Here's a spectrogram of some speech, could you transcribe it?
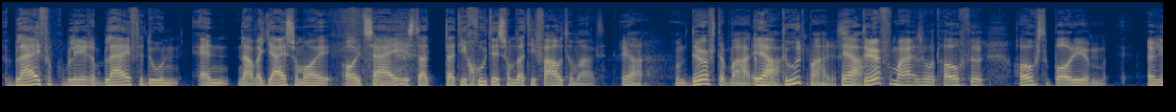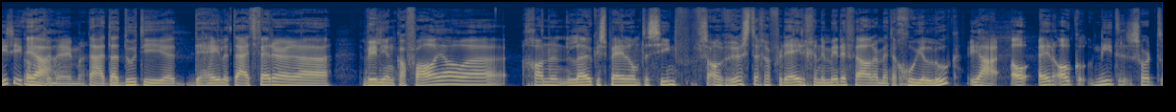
blijven proberen, blijven doen. En nou, wat jij zo mooi ooit zei, is dat, dat hij goed is omdat hij fouten maakt. Ja, om durf te maken. Ja. Doe het maar eens. Ja. Durf maar eens op het hoogste, hoogste podium een risico ja, te nemen. Nou, dat doet hij eh, de hele tijd. Verder eh William Carvalho, eh, gewoon een leuke speler om te zien. Zo'n rustige, verdedigende middenvelder met een goede look. Ja, en ook niet een soort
